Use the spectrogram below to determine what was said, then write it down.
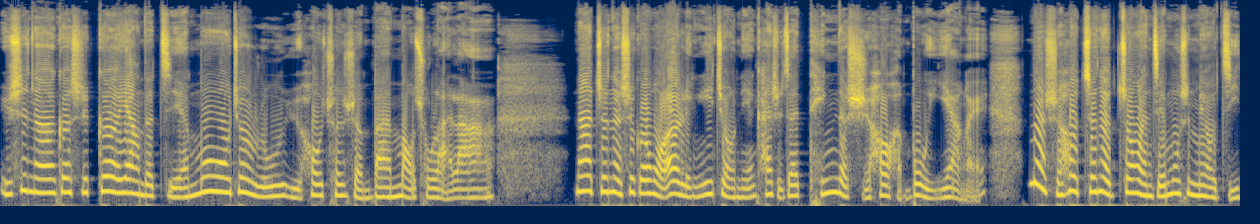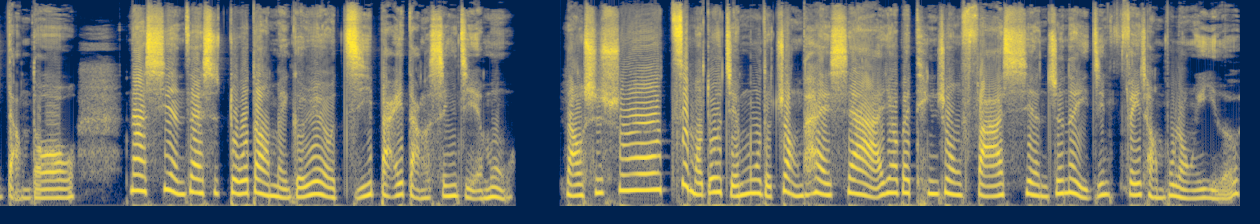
于是呢，各式各样的节目就如雨后春笋般冒出来啦。那真的是跟我二零一九年开始在听的时候很不一样诶那时候真的中文节目是没有几档的哦。那现在是多到每个月有几百档新节目。老实说，这么多节目的状态下，要被听众发现，真的已经非常不容易了。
